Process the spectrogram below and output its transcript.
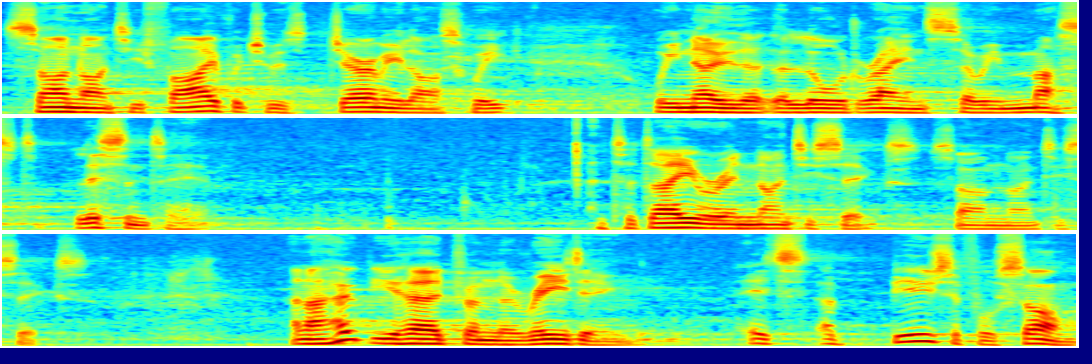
Psalm 95, which was Jeremy last week, we know that the Lord reigns, so we must listen to him. And today we're in 96, Psalm 96. And I hope you heard from the reading, it's a beautiful song.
